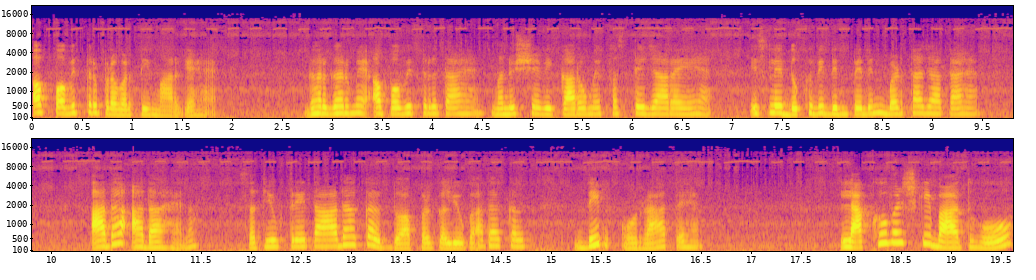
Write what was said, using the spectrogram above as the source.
अपवित्र प्रवृत्ति मार्ग है। घर घर में अपवित्रता है। मनुष्य विकारों में फंसते जा रहे हैं। इसलिए दुख भी दिन पे दिन बढ़ता जाता है। आधा आधा है ना? सतयुग त्रेता, आधा कल्प। द्वापर कलयुग, आधा कल्प। दिन और रात है। लाखों वर्ष की बात हो,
